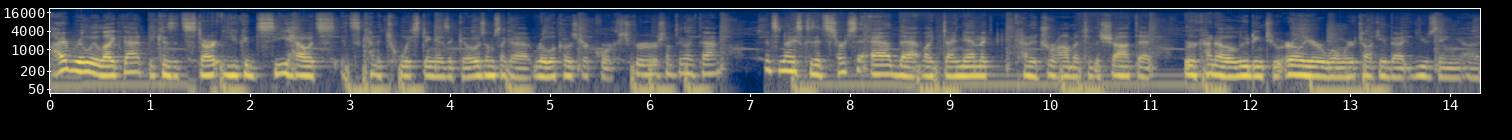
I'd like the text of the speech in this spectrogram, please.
I really like that because it start you could see how it's it's kind of twisting as it goes, almost like a roller coaster corkscrew or something like that. It's nice because it starts to add that like dynamic kind of drama to the shot that we were kind of alluding to earlier when we were talking about using uh,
